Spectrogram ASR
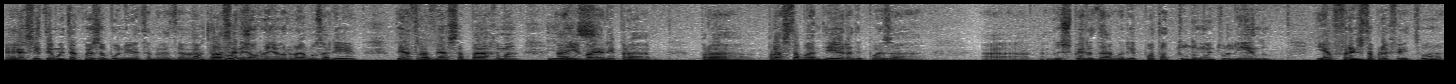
É, assim, tem muita coisa bonita, né? Tem muita a Praça Neo Rei Ramos ali, tem a Travessa Barman, Isso. aí vai ali para para Praça da Bandeira, depois a, a do Espelho d'Água ali, pô, tá tudo muito lindo. E a frente da prefeitura,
